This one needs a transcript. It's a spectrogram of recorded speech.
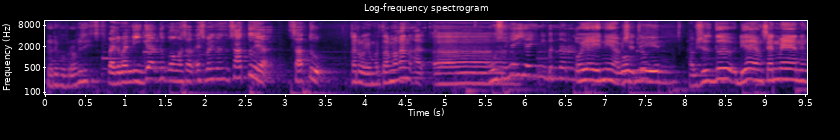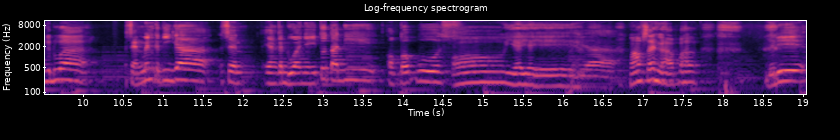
2000 berapa sih? Spider-Man 3 tuh kalau nggak salah. Eh, Spider-Man 1 ya? 1. Kan yang pertama kan eh Musuhnya iya ini bener. Oh ya ini habis Goblin. itu habis itu dia yang Sandman yang kedua. Sandman ketiga. Sen yang keduanya itu tadi Octopus. Oh iya iya iya iya. iya. Iya. Maaf saya nggak hafal. Jadi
